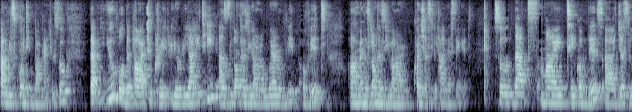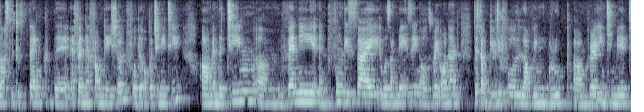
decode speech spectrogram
thumb is pointing back at you. So that you hold the power to create your reality as long as you are aware of it, of it um, and as long as you are consciously harnessing it. So that's my take on this. Uh, just lastly, to thank the FNF Foundation for the opportunity um, and the team, um, Veni and Fungisai. It was amazing. I was very honored. Just a beautiful, loving group, um, very intimate.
